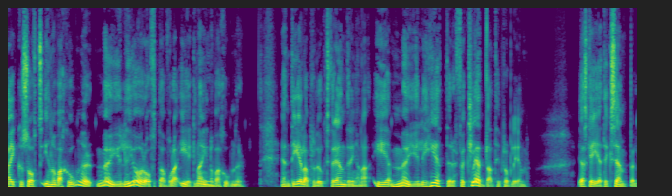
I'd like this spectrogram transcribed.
Microsofts innovationer möjliggör ofta våra egna innovationer. En del av produktförändringarna är möjligheter förklädda till problem. Jag ska ge ett exempel.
